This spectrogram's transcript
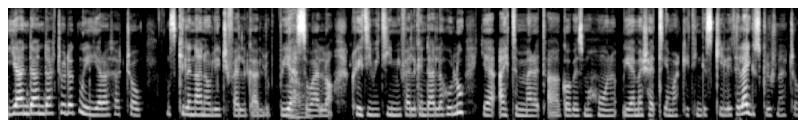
እያንዳንዳቸው ደግሞ የየራሳቸው skill ና knowledge ይፈልጋሉ ብዬ አስባለሁ። creativity የሚፈልግ እንዳለ ሁሉ የ item መረጣ ጎበዝ መሆን፣ የመሸጥ የ marketing skill የተለያዩ skill ኦች ናቸው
